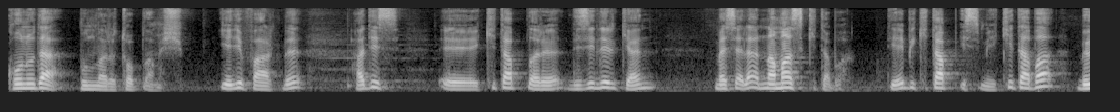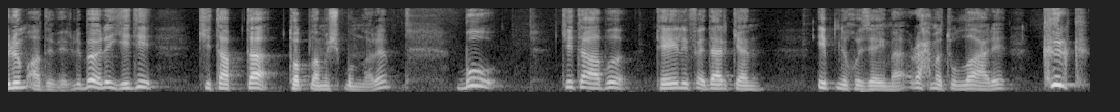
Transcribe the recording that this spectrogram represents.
konuda bunları toplamış. 7 farklı hadis e, kitapları dizilirken mesela namaz kitabı diye bir kitap ismi, kitaba bölüm adı veriliyor. Böyle 7 kitapta toplamış bunları. Bu kitabı telif ederken İbn Huzeyme rahmetullahi aleyh 40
